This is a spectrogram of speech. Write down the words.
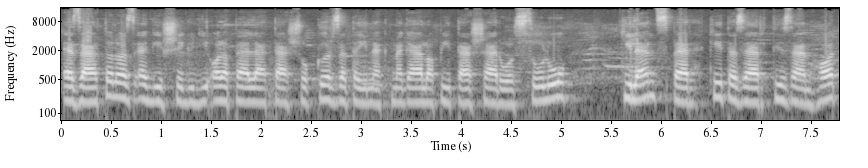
ezáltal az egészségügyi alapellátások körzeteinek megállapításáról szóló 9 per 2016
